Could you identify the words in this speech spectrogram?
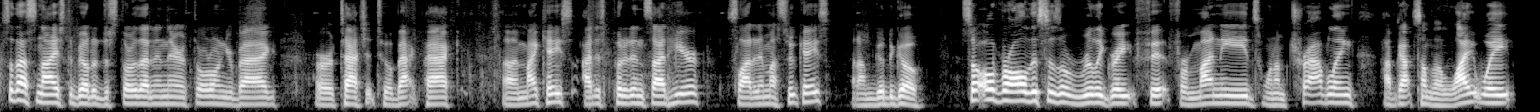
So that's nice to be able to just throw that in there, throw it on your bag, or attach it to a backpack. Uh, in my case, I just put it inside here, slide it in my suitcase, and I'm good to go. So overall, this is a really great fit for my needs when I'm traveling. I've got something lightweight,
